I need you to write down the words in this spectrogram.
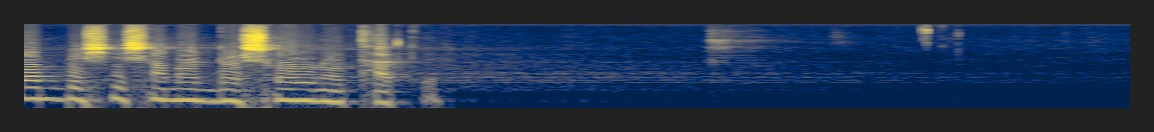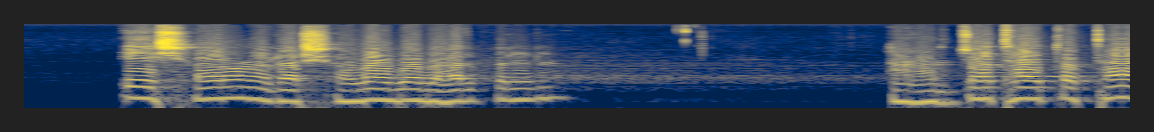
কম বেশি সামান্য স্বর্ণ থাকে। এই স্বর্ণটা সবাই ব্যবহার করে না। আর যথায় তথা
